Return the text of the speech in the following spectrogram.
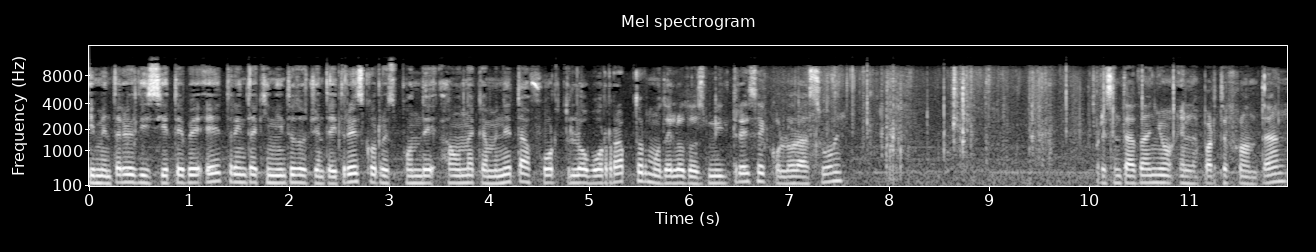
Inventario 17BE 30583 corresponde a una camioneta Ford Lobo Raptor modelo 2013 color azul. Presenta daño en la parte frontal.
